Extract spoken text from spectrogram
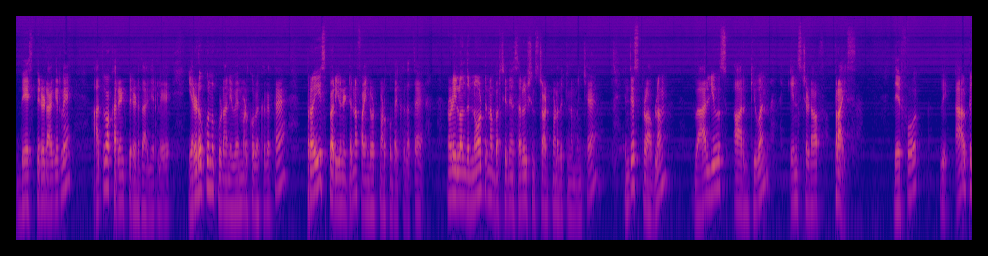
ಬೇಸ್ ಪೀರಿಯಡ್ ಆಗಿರಲಿ ಅಥವಾ ಕರೆಂಟ್ ಪೀರಿಯಡ್ದಾಗಿರಲಿ ಎರಡಕ್ಕೂ ಕೂಡ ನೀವೇನು ಮಾಡ್ಕೋಬೇಕಾಗತ್ತೆ? ಪ್ರೈಸ್ ಪರ್ ಯೂನಿಟನ್ನು ಫೈಂಡ್ ಔಟ್ ಮಾಡ್ಕೋಬೇಕಾಗತ್ತೆ. ನೋಡಿ, ಇಲ್ಲೊಂದು ನೋಟನ್ನು ಬರ್ಸಿದ್ದೀನಿ ಸೊಲ್ಯೂಷನ್ ಸ್ಟಾರ್ಟ್ ಮಾಡೋದಕ್ಕಿಂತ ಮುಂಚೆ. In this problem values are given instead of price therefore we to to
